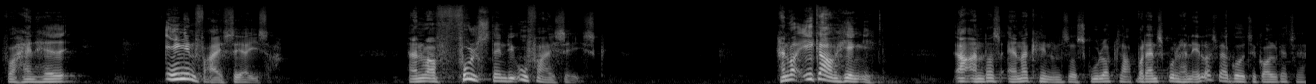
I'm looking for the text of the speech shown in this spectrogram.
for han havde ingen fariser i sig. Han var fuldstændig ufarisæisk. Han var ikke afhængig af andres anerkendelse og skulderklap. Hvordan skulle han ellers være gået til Golgata?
